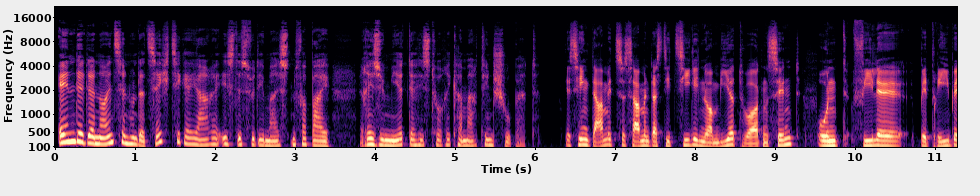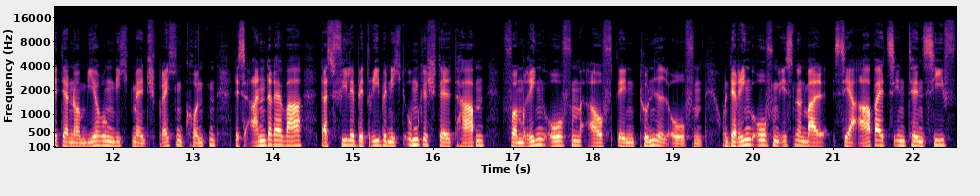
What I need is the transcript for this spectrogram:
Ende der 1960er Jahre ist es für die meisten vorbei, resümiert der Historiker Martin Schubert. Es hing damit zusammen, dass die Ziegel normiert worden sind und viele Betriebe der Normierung nicht mehr entsprechen konnten. Das andere war, dass viele Betriebe nicht umgestellt haben vom Ringofen auf den Tunnelofen. Und der Ringofen ist nun mal sehr arbeitsintensiv.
